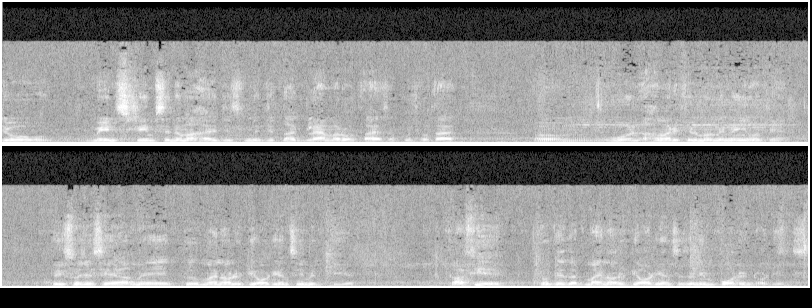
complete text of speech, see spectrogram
जो मेन स्ट्रीम सिनेमा है जिसमें जितना ग्लैमर होता है सब कुछ होता है वो हमारी फ़िल्मों में नहीं होते हैं। तो इस वजह से हमें एक माइनॉरिटी ऑडियंस ही मिलती है। काफ़ी है क्योंकि that minority audience is an important audience?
